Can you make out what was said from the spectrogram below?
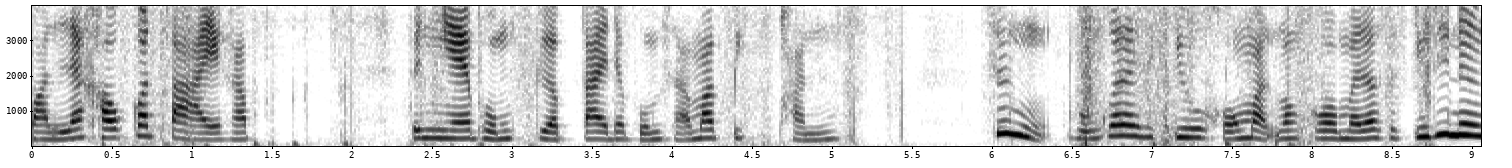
มันและเขาก็ตายครับ เป็นไงผมเกือบตายแต่ผมสามารถพลิกผัน ซึ่งผมก็ได้สกิลของหมัดมังกรมาแล้วสกิลที่หนึ่ง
